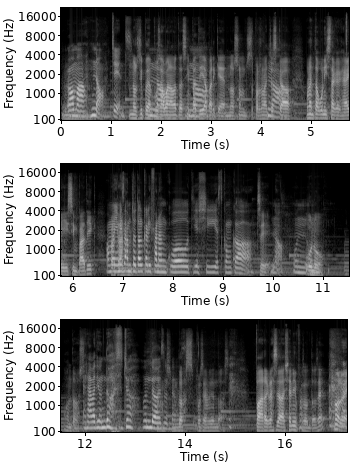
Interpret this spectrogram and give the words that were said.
Home, no, gens. No els hi podem posar No, bona nota de simpatia no. perquè no són personatges No. que... Un antagonista que caigui simpàtic... Home, i a més, amb tot el que li fan en quote i així, és com que... Sí. No, un... Un 1. Un 2. Anava a dir un 2, jo. Un 2, Doncs un un 2. 2, posem-li un 2. Per gràcies a la Xènia posa un 2, eh? Molt bé.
